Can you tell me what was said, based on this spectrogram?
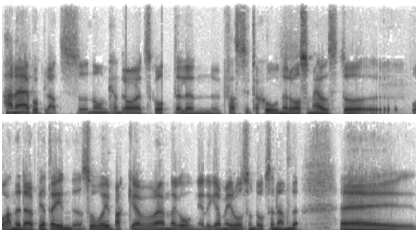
han är på plats och någon kan dra ett skott eller en fast situation eller vad som helst och, och han är där och petar in den. Så var ju Backa varenda gång eller Gamiro som du också nämnde. Eh,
